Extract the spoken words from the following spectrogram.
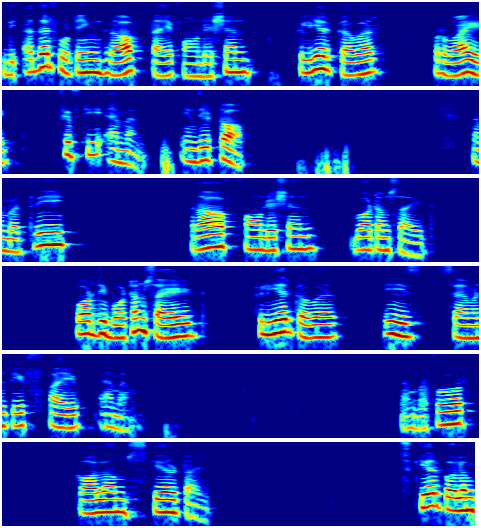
The other footing raft type foundation clear cover provide 50 mm in the top. Number 3 raft foundation bottom side. For the bottom side clear cover is 75 mm. Number 4 column square type. Square column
